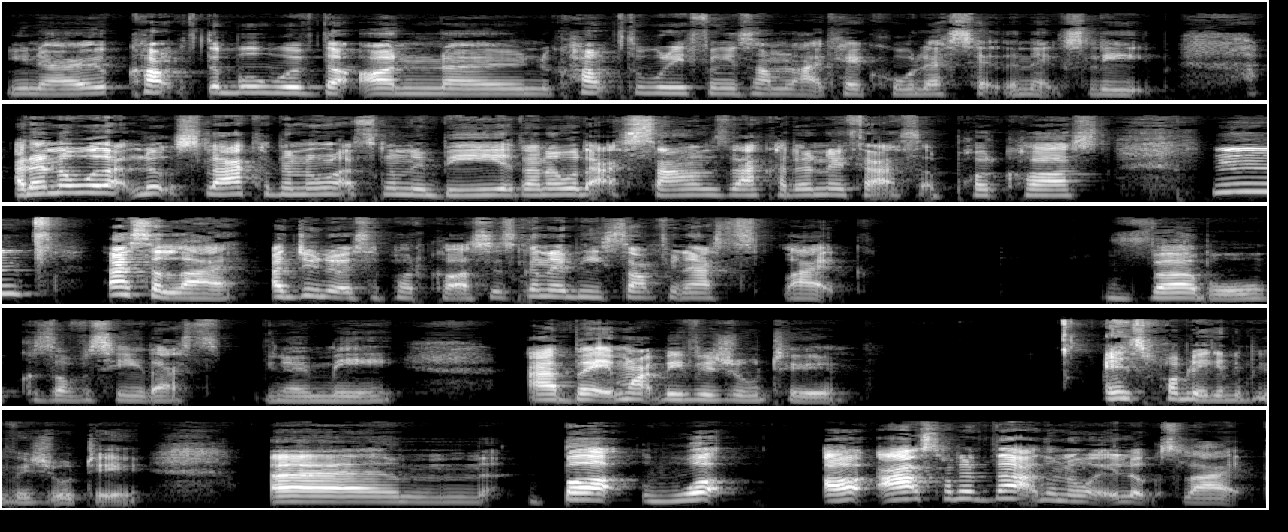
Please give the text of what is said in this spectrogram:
You know, comfortable with the unknown, comfortable with things. I'm like, okay, cool. Let's take the next leap. I don't know what that looks like. I don't know what that's going to be. I don't know what that sounds like. I don't know if that's a podcast. Mm, that's a lie. I do know it's a podcast. It's going to be something that's like verbal because obviously that's you know me, uh, but it might be visual too. It's probably going to be visual too. Um, but what outside of that, I don't know what it looks like.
